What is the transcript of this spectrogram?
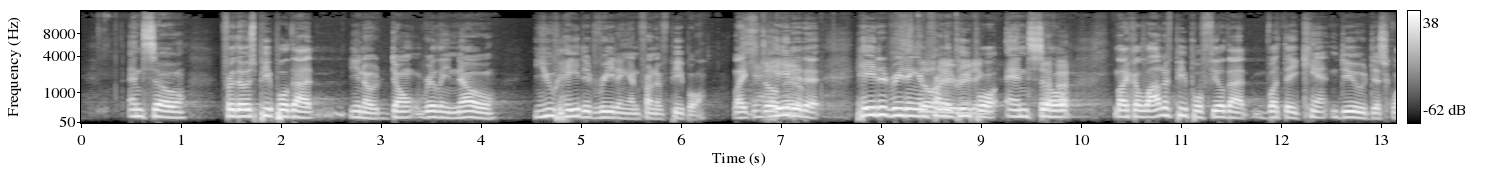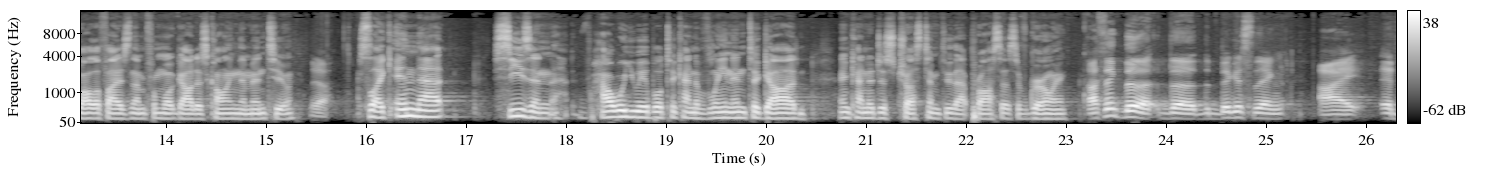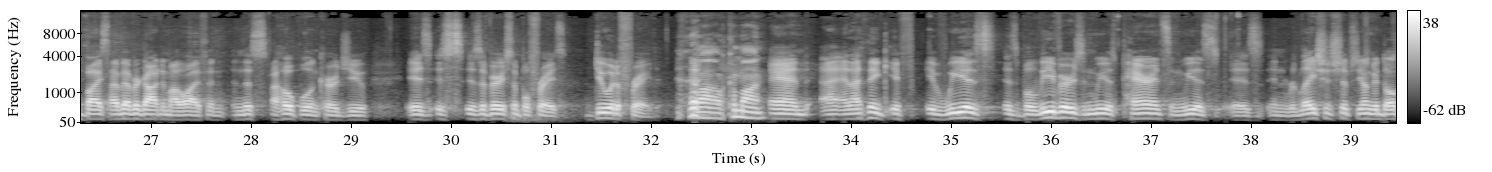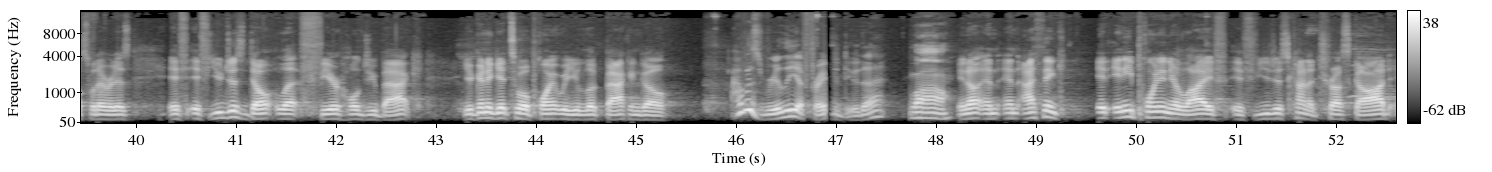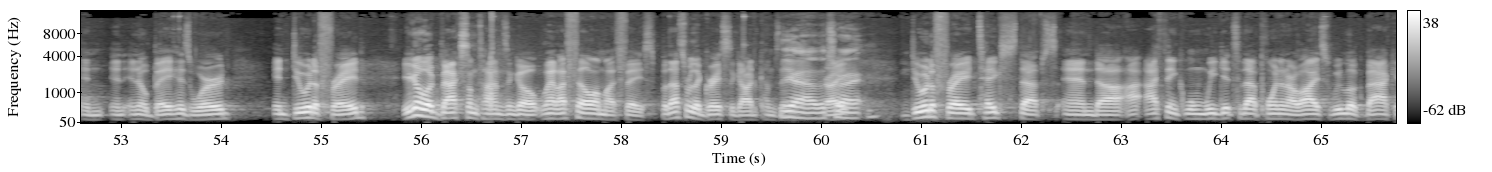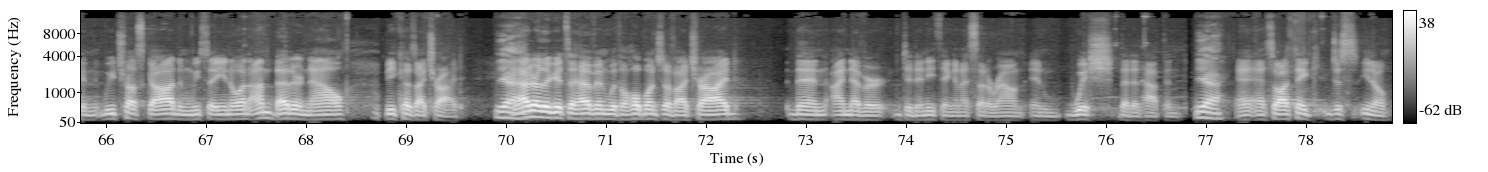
And so for those people that, you know, don't really know, you hated reading in front of people. Like Still hated do. it. Hated reading in front of people. reading. And so like a lot of people feel that what they can't do disqualifies them from what God is calling them into. Yeah. So, like in that season, how were you able to kind of lean into God and kind of just trust Him through that process of growing? I think the, the, the biggest thing I advice I've ever gotten in my life, and, and this I hope will encourage you, is, is, is a very simple phrase do it afraid. Wow, come on. And and I think if if we as as believers and we as parents and we as as in relationships, young adults, whatever it is, if if you just don't let fear hold you back, you're gonna get to a point where you look back and go, I was really afraid to do that. Wow. You know, and, and I think at any point in your life, if you just kind of trust God and, and, and obey His word and do it afraid, you're going to look back sometimes and go, man, I fell on my face. But that's where the grace of God comes in. Yeah, that's right. Do it afraid, take steps. And uh, I, I think when we get to that point in our lives, we look back and we trust God and we say, you know what, I'm better now because I tried. Yeah. And I'd rather get to heaven with a whole bunch of I tried than I never did anything and I sat around and wish that it happened. Yeah. And, and so I think just you know,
